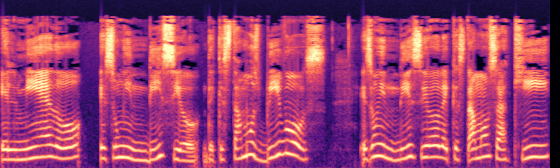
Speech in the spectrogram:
El miedo es un indicio de que estamos vivos, es un indicio de que estamos aquí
